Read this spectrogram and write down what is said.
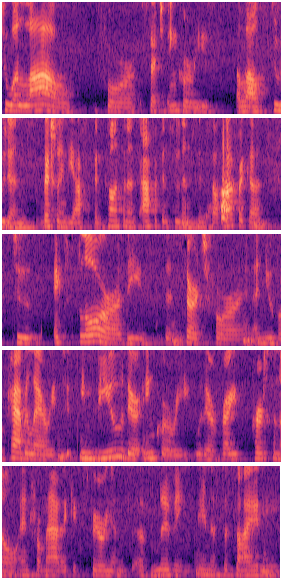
to allow for such inquiries, allow students, especially in the African continent, African students in South Africa, to explore these this search for a new vocabulary to imbue their inquiry with their very personal and traumatic experience of living in a society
